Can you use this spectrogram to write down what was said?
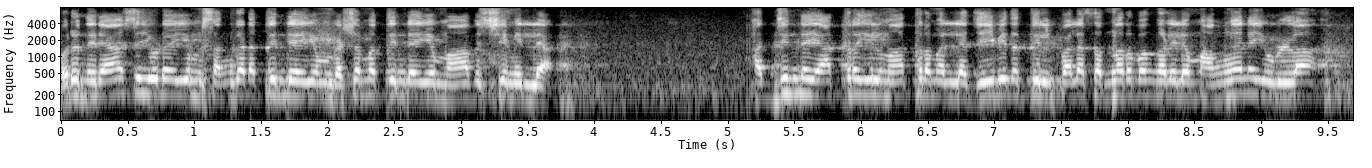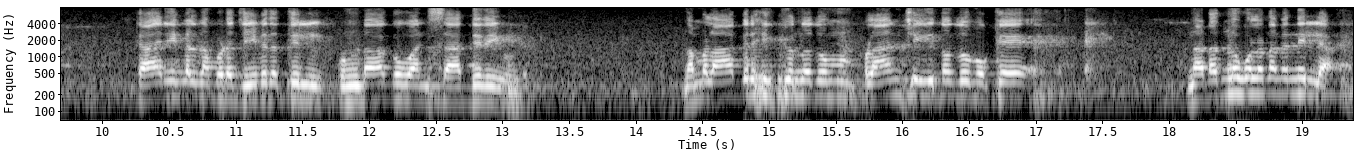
ഒരു നിരാശയുടെയും സങ്കടത്തിന്റെയും വിഷമത്തിന്റെയും ആവശ്യമില്ല. ഹജ്ജിന്റെ യാത്രയിൽ മാത്രമല്ല ജീവിതത്തിൽ പല സന്ദർഭങ്ങളിലും അങ്ങനെയുള്ള കാര്യങ്ങൾ നമ്മുടെ ജീവിതത്തിൽ ഉണ്ടാകുവാൻ സാധ്യതയുണ്ട്. നമ്മൾ ആഗ്രഹിക്കുന്നതും പ്ലാൻ ചെയ്യുന്നതുമൊക്കെ നടന്നുകൊള്ളണമെന്നില്ല.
